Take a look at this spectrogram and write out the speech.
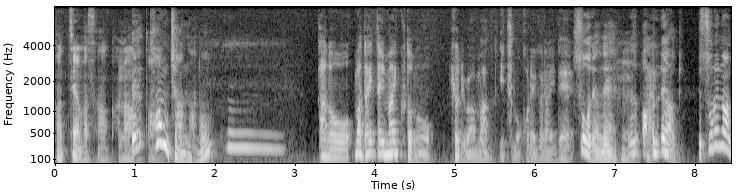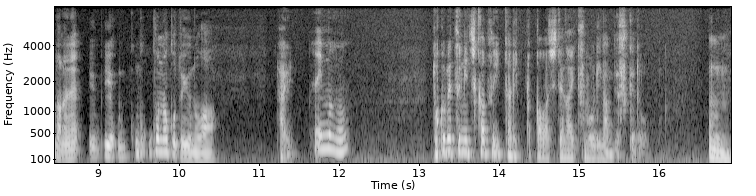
松山さんかなえ、とカンちゃんなの？うん。あの、まあ大体マイクとの距離はまあいつもこれぐらいで。そうだよね。うんあ、はいいや、それなんだね。いいやここんなこと言うのは、はい。今も？特別に近づいたりとかはしてないつもりなんですけど。うん。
